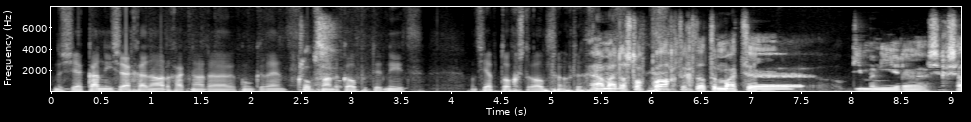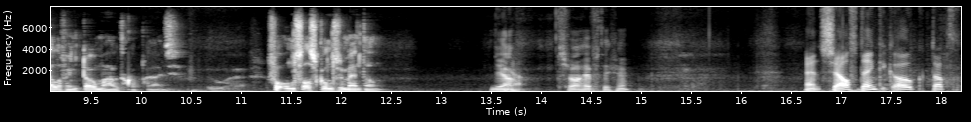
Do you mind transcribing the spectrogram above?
Dus je kan niet zeggen, nou dan ga ik naar de concurrent. Klopt. Of nou dan koop ik dit niet. Want je hebt toch stroom nodig. Ja, maar dat is toch prachtig dat de markt eh, op die manier eh, zichzelf in toom houdt qua prijs. Bedoel, voor ons als consument dan. Ja, Ja. het is wel heftig, hè? En zelf denk ik ook dat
